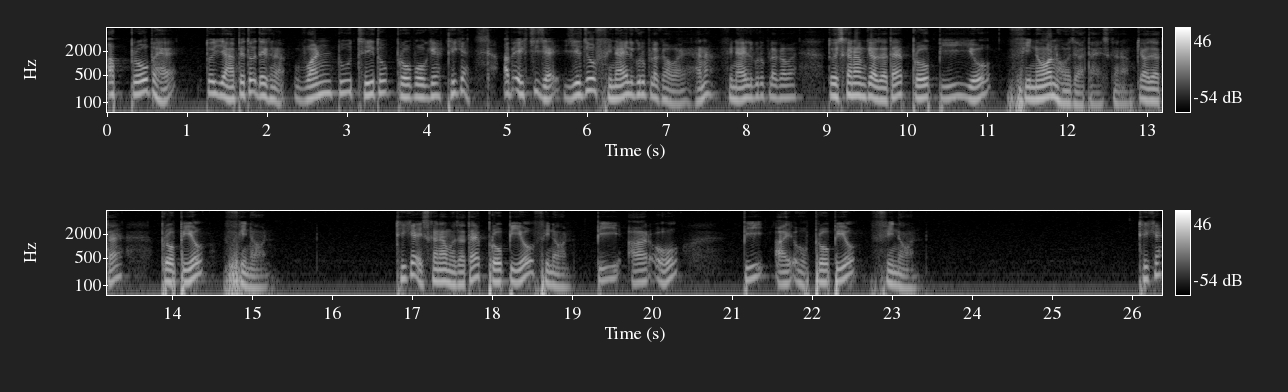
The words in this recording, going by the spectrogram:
अब प्रोप है तो यहाँ पे तो देखना वन टू थ्री तो प्रोप हो गया, ठीक है? अब एक चीज़ है, ये जो फिनाइल ग्रुप लगा हुआ है है ना? फिनाइल ग्रुप लगा हुआ है तो इसका नाम क्या हो जाता है? प्रोपियो फिनॉन हो जाता है इसका नाम। क्या हो जाता है? प्रोपियो फिनॉन ठीक है, इसका नाम हो जाता है propiophenone P R O P I O propiophenone ठीक है?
